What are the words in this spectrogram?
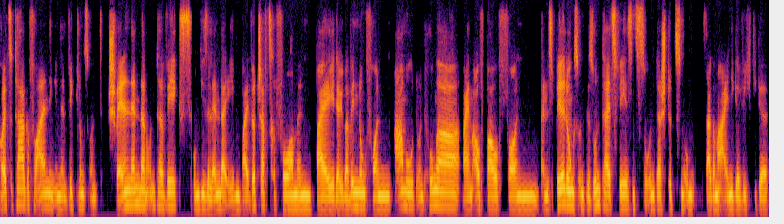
heutzutage vor allen Dingen in Entwicklungs- und Schwellenländern unterwegs, um diese Länder eben bei Wirtschaftsreformen, bei der Überwindung von Armut und Hunger, beim Aufbau von eines Bildungs- und Gesundheitswesens zu unterstützen, um sage mal, einige wichtige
